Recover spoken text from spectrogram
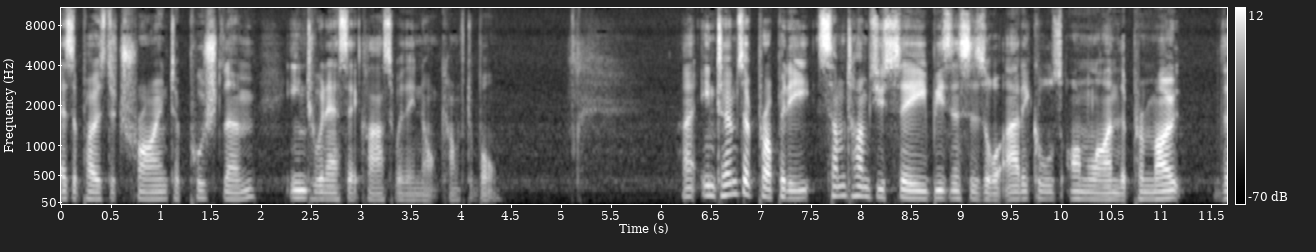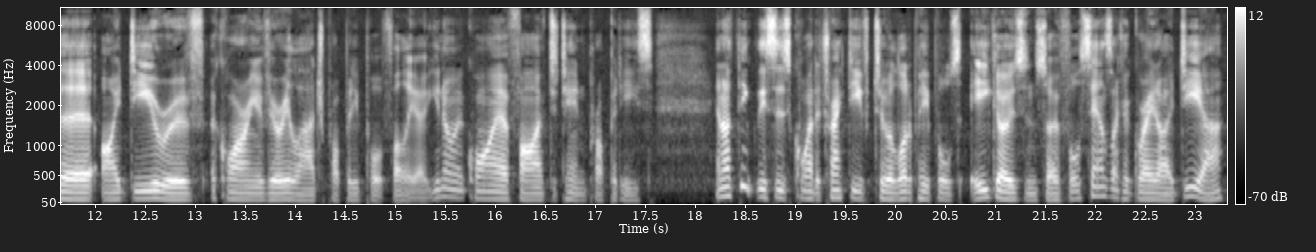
as opposed to trying to push them into an asset class where they're not comfortable. Uh, in terms of property, sometimes you see businesses or articles online that promote the idea of acquiring a very large property portfolio. You know, acquire five to ten properties. And I think this is quite attractive to a lot of people's egos and so forth. Sounds like a great idea.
